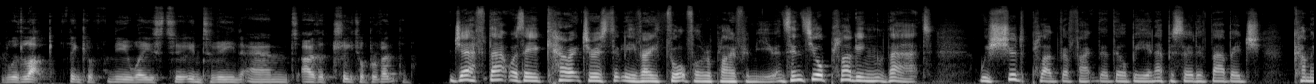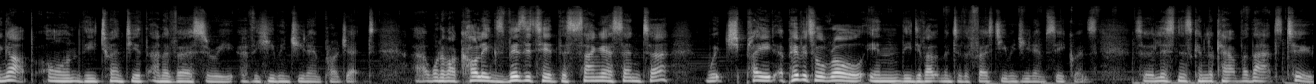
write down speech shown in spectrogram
with luck, think of new ways to intervene and either treat or prevent them. Geoff, that was a characteristically very thoughtful reply from you. And since you're plugging that, we should plug the fact that there'll be an episode of Babbage coming up on the 20th anniversary of the Human Genome Project. Uh, one of our colleagues visited the Sanger Centre, which played a pivotal role in the development of the first human genome sequence. So listeners can look out for that too.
